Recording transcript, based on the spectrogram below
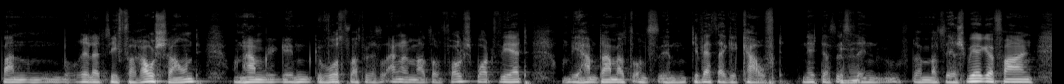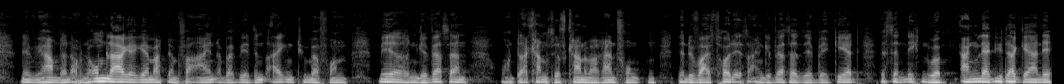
waren relativ vorausschauend und haben gewusst, was das Angeln mal so ein Volkssport wird. Und wir haben damals uns ähm, Gewässer gekauft. Nicht? Das ist mhm. damals sehr schwer gefallen. Wir haben dann auch eine Umlage gemacht im Verein, aber wir sind Eigentümer von mehreren Gewässern und da kann uns jetzt keiner mal reinfunken, denn du weißt, heute ist ein Gewässer sehr begehrt. Es sind nicht nur Angler, die da gerne,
